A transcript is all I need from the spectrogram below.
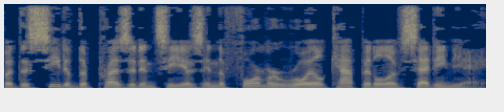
but the seat of the presidency is in the former royal capital of Cetinje.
